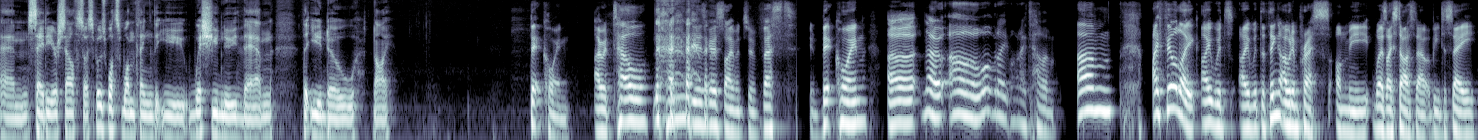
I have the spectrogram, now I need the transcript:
um, say to yourself? So I suppose what's one thing that you wish you knew then that you know now? Bitcoin. I would tell 10 years ago Simon to invest in Bitcoin. Uh no, oh, what would I what would I tell him? Um, I feel like I would, I would. The thing I would impress on me as I started out would be to say,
